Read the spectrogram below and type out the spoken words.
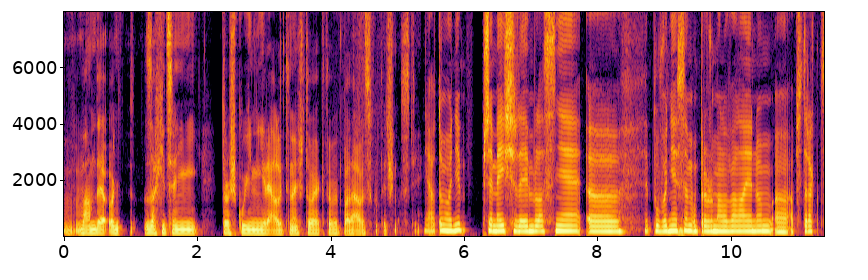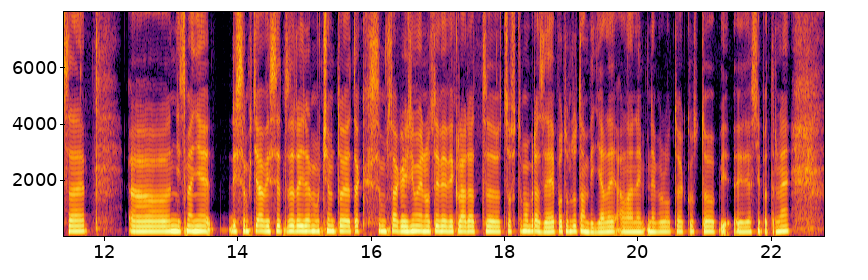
vám jde o zachycení trošku jiný reality, než to, jak to vypadá ve skutečnosti. Já o tom hodně přemýšlím vlastně. Uh, původně jsem opravdu malovala jenom uh, abstrakce, uh, nicméně když jsem chtěla vysvětlit lidem, o čem to je, tak jsem musela každému jednotlivě vykládat, co v tom obraze je. Potom to tam viděli, ale ne, nebylo to jako toho jasně patrné. Uh,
